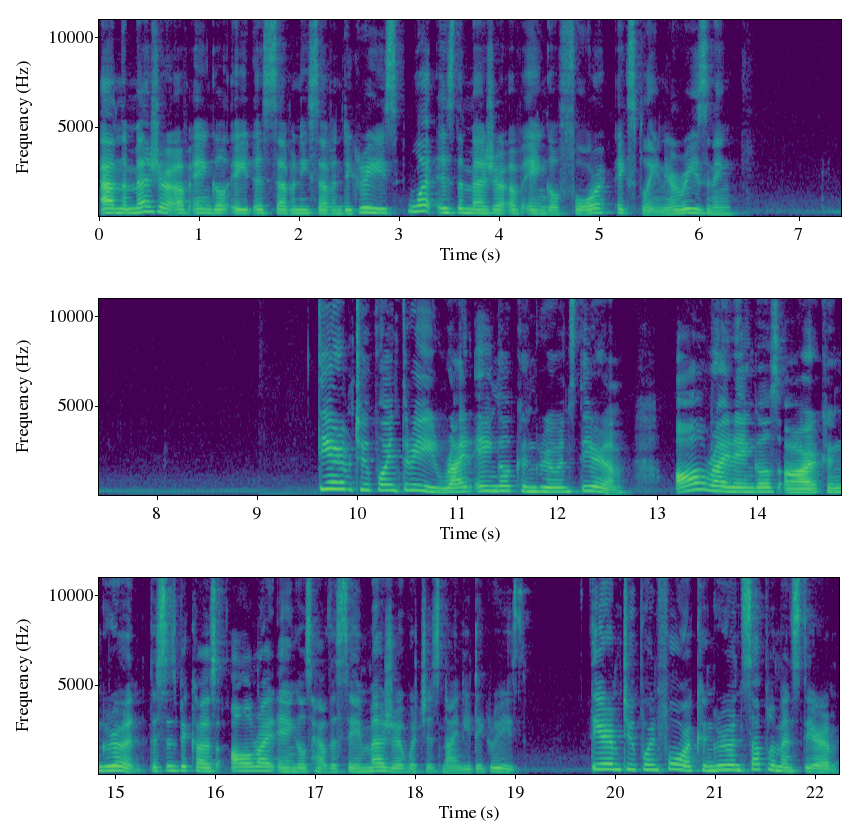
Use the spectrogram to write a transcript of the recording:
and the measure of angle 8 is 77 degrees. What is the measure of angle 4? Explain your reasoning. Theorem 2.3, right angle congruence theorem all right angles are congruent. This is because all right angles have the same measure, which is 90 degrees. Theorem 2.4, congruent supplements theorem.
